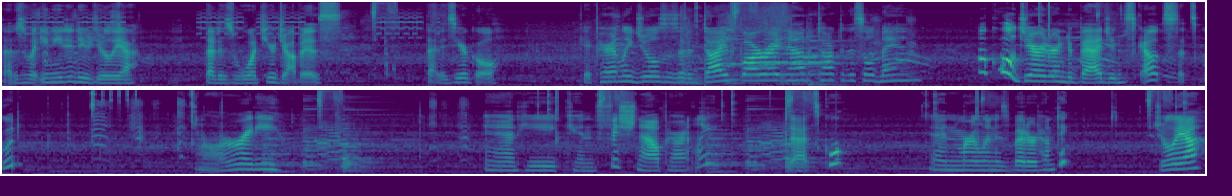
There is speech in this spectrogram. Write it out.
That is what you need to do, Julia. That is what your job is. That is your goal. Okay, apparently Jules is at a dive bar right now to talk to this old man. Oh, cool. Jared earned a badge in Scouts. That's good. Alrighty. And he can fish now, apparently. That's cool. And Merlin is better at hunting. Julia.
